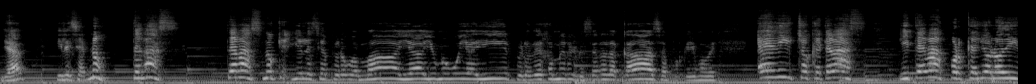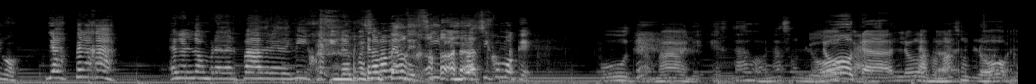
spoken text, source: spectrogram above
¿ya? Y le decía, no, te vas, te vas, no que... Y él le decía, pero mamá, ya, yo me voy a ir, pero déjame regresar a la casa porque yo me voy... He dicho que te vas, y te vas porque yo lo digo. Ya, ven acá, en el nombre del Padre, del Hijo. Y lo empezaba a bendecir, y yo así como que... Puta madre, estas donas son locas. locas, locas. Las mamás son locas.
